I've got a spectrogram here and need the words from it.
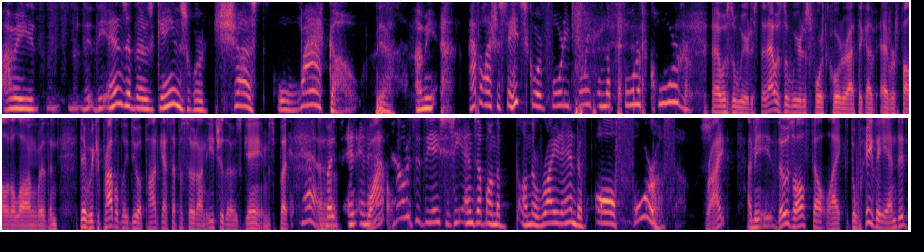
I mean, the, the ends of those games were just wacko. Yeah. I mean, Appalachian State scored 40 points in the fourth quarter. That was the weirdest. That was the weirdest fourth quarter I think I've ever followed along with. And Dave, we could probably do a podcast episode on each of those games. But yeah, uh, but and, and how, how is it the ACC ends up on the on the right end of all four of those? Right. I mean, those all felt like the way they ended.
